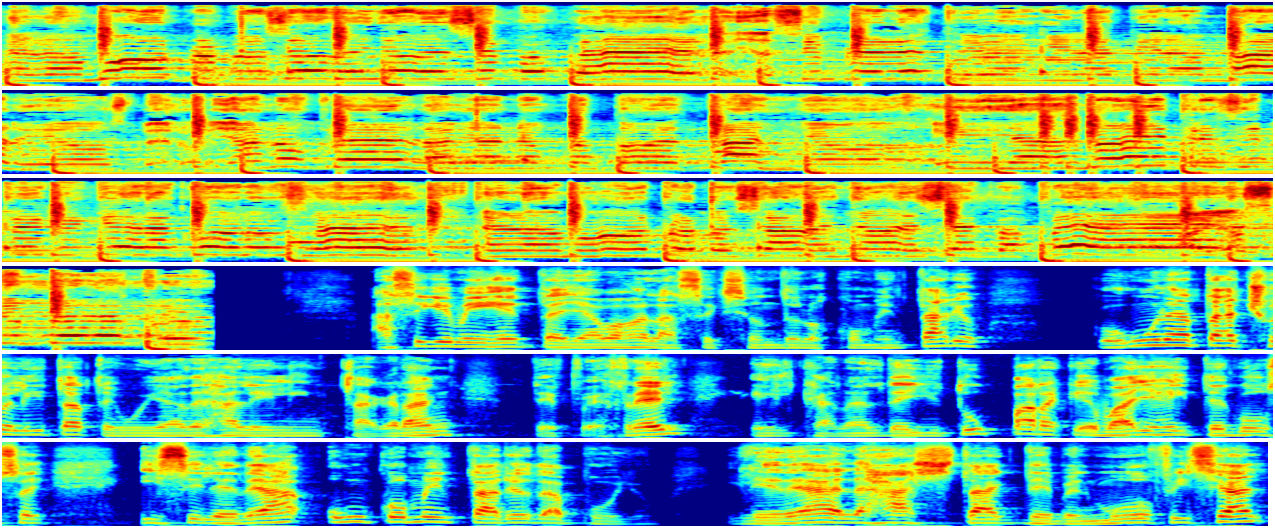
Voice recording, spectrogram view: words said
el amor propio se dueño de ese papel. Ellos siempre le escriben y le tiran varios, pero ya no creen la vida ni un cuento extraño. Y ya no hay Así que mi gente, allá abajo en la sección de los comentarios, con una tachuelita te voy a dejar el Instagram de Ferrer, el canal de YouTube para que vayas y te goces. Y si le dejas un comentario de apoyo y le dejas el hashtag de Bermudo Oficial,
